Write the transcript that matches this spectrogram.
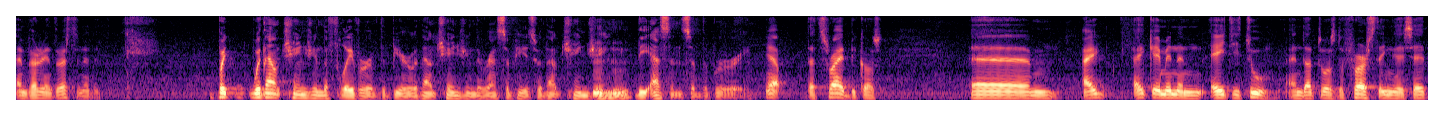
I'm very interested in it. But without changing the flavor of the beer, without changing the recipes, without changing Mm-hmm. the essence of the brewery. Yeah, that's right. Because um, I I came in in '82, and that was the first thing they said,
